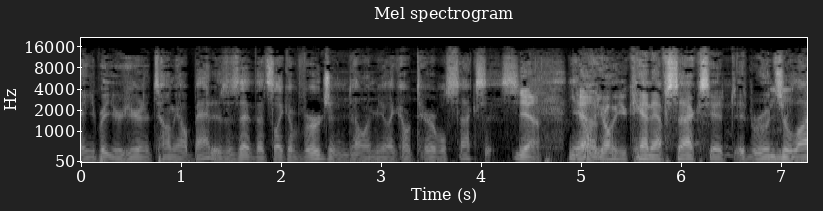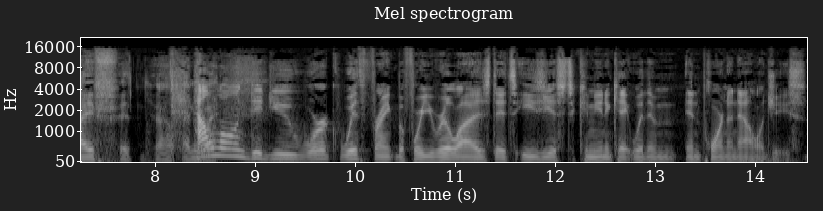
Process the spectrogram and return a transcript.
and you, but you're here to tell me how bad it is is that that's like a virgin telling me like how terrible sex is Yeah. you Yeah. know you, know, you can't have sex it, it ruins your life it, uh, anyway. How long did you work with Frank before you realized it's easiest to communicate with him in porn analogies?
